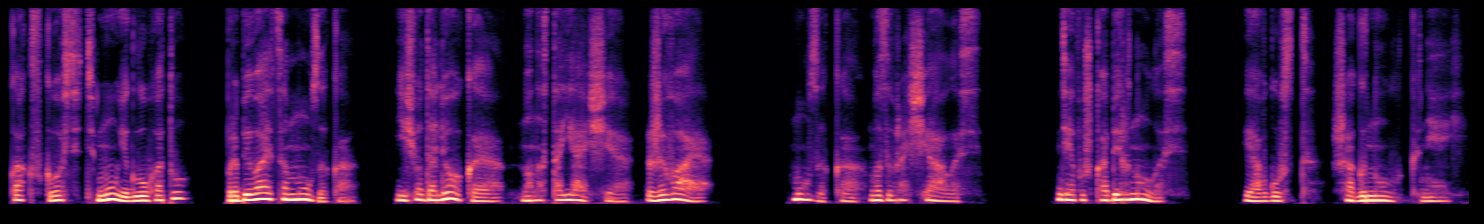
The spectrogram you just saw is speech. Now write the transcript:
как сквозь тьму и глухоту пробивается музыка еще далекая, но настоящая, живая. Музыка возвращалась. Девушка обернулась, и Август шагнул к ней.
